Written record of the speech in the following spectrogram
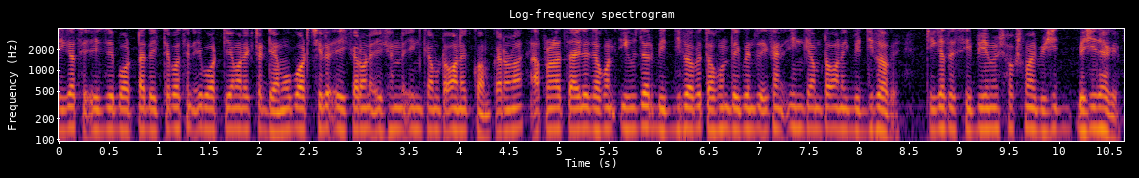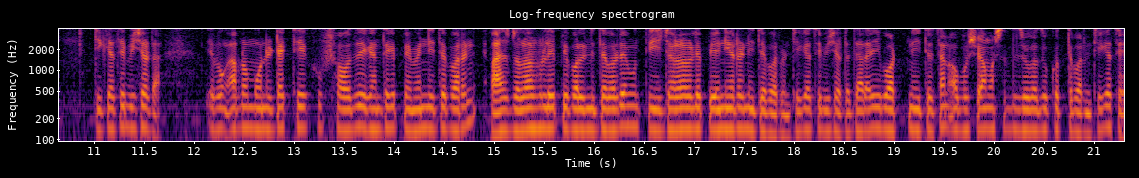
ঠিক আছে? এই যে বটটা দেখতে পাচ্ছেন, এই বটটি আমার একটা ডেমো বট ছিল। এই কারণে এখানে ইনকামটা অনেক কম। কেননা আপনারা চাইলে যখন ইউজার বৃদ্ধি পাবে, তখন দেখবেন যে এখানে ইনকামটা অনেক বৃদ্ধি পাবে, ঠিক আছে? সিপিএমে সবসময় বেশি বেশি থাকে, ঠিক আছে বিষয়টা? এবং আপনার মনিট্যাগ থেকে খুব সহজে এখান থেকে পেমেন্ট নিতে পারেন। পাঁচ ডলার হলে পেপালে নিতে পারবেন এবং তিরিশ ডলার হলে পেনিয়ারে নিতে পারবেন, ঠিক আছে বিষয়টা? যারা এই বট নিতে চান, অবশ্যই আমার সাথে যোগাযোগ করতে পারেন ঠিক আছে?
